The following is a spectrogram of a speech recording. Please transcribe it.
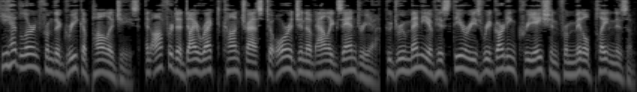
He had learned from the Greek apologies, and offered a direct contrast to Origen of Alexandria, who drew many of his theories regarding creation from Middle Platonism.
